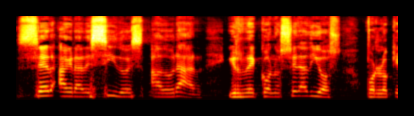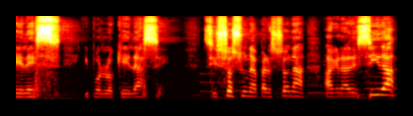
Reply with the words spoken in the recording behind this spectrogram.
Ser agradecido es adorar y reconocer a Dios por lo que Él es y por lo que Él hace. Si sos una persona agradecida,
